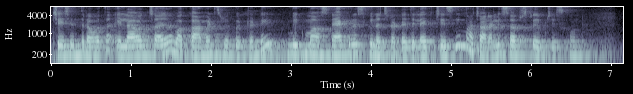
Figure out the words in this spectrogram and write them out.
చేసిన తర్వాత ఎలా వచ్చాయో మా కామెంట్స్లో పెట్టండి. మీకు మా స్నాక్ రెసిపీ నచ్చినట్టయితే లైక్ చేసి మా ఛానల్ని సబ్స్క్రైబ్ చేసుకోండి.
